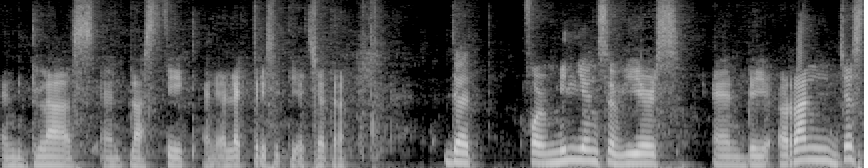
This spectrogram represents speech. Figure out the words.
and glass and plastic and electricity, etc., that for millions of years and the run just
